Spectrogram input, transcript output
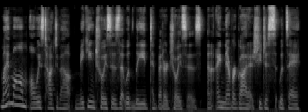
My mom always talked about making choices that would lead to better choices, and I never got it. She just would say,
